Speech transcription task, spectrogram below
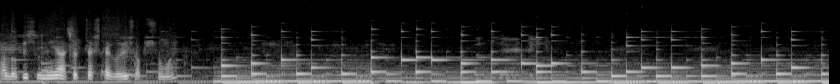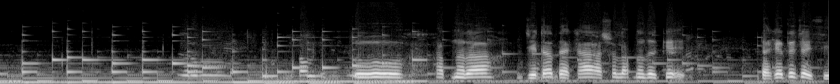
ভালো কিছু নিয়ে আসার চেষ্টা করি সব সময় তো আপনারা যেটা দেখা, আসলে আপনাদেরকে দেখাতে চাইছি,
